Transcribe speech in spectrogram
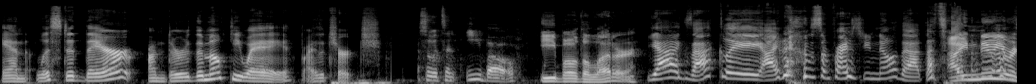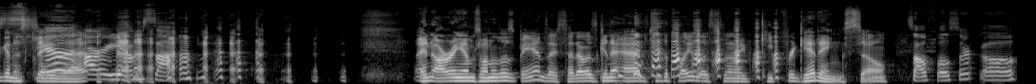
and listed there under the Milky Way by the church. So it's an EBow. E-Bow the letter. Yeah, exactly. I- I'm surprised you know that. That's I knew you were gonna say that. REM song. And REM's one of those bands I said I was going to add to the playlist and I keep forgetting. So it's all full circle.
